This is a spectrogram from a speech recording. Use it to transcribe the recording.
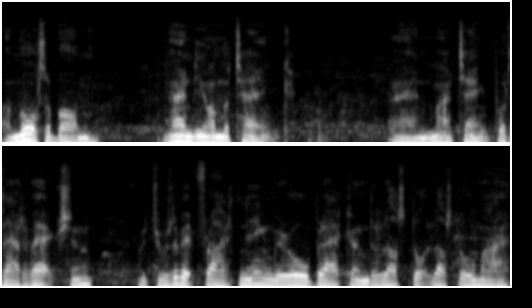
a mortar bomb landing on the tank and my tank put out of action, which was a bit frightening. We were all black and lost lost all my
